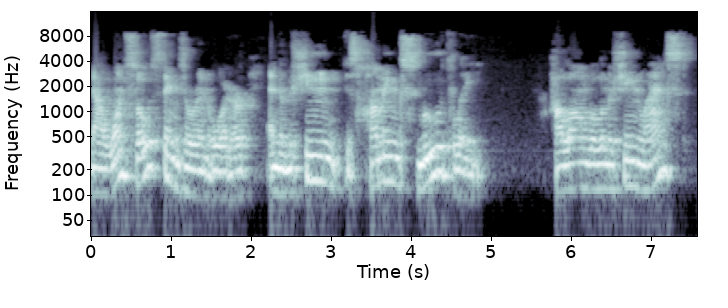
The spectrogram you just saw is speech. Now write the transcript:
Now, once those things are in order and the machine is humming smoothly, how long will the machine last?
